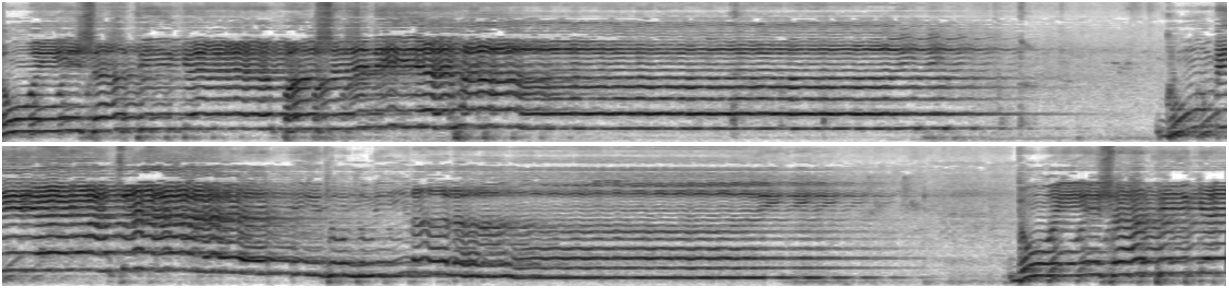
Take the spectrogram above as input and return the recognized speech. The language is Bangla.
দুই সাথীকে পাশে নিয়ে ঘুমিয়ে আছে দুই সাথীকে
